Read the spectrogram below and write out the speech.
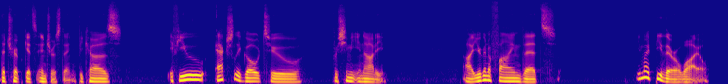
the trip gets interesting because if you actually go to Fushimi Inari, uh, you're going to find that you might be there a while.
